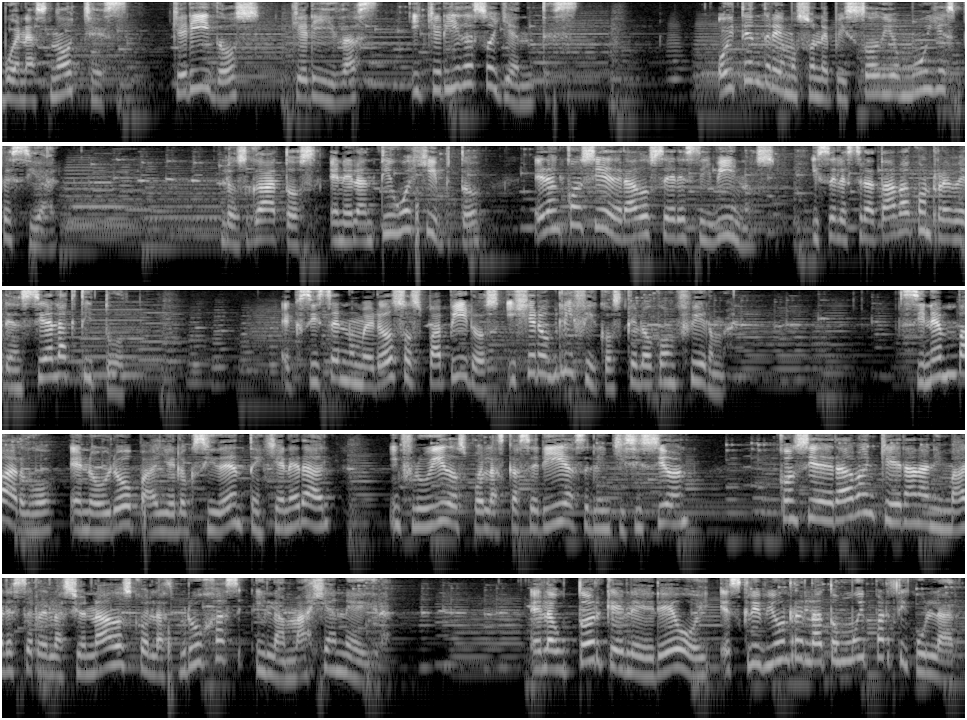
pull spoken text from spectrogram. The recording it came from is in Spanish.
Buenas noches, queridos, queridas y queridas oyentes. Hoy tendremos un episodio muy especial. Los gatos en el antiguo Egipto eran considerados seres divinos y se les trataba con reverencial actitud. Existen numerosos papiros y jeroglíficos que lo confirman. Sin embargo, en Europa y el Occidente en general, influidos por las cacerías de la Inquisición, consideraban que eran animales relacionados con las brujas y la magia negra. El autor que leeré hoy escribió un relato muy particular,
